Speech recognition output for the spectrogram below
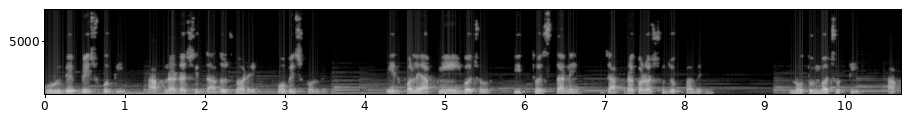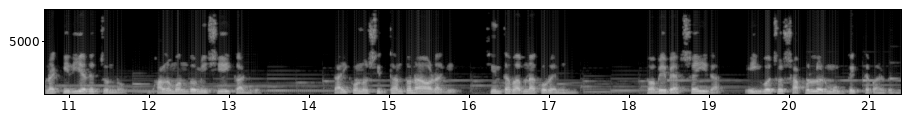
গুরুদেব বৃহস্পতি আপনার রাশির দ্বাদশ ঘরে প্রবেশ করবে এর ফলে আপনি এই বছর তীর্থস্থানে যাত্রা করার সুযোগ পাবেন। নতুন বছরটি আপনার কেরিয়ারের জন্য ভালো মন্দ মিশিয়েই কাটবে। তাই কোনো সিদ্ধান্ত নেওয়ার আগে চিন্তাভাবনা করে নিন। তবে ব্যবসায়ীরা এই বছর সাফল্যের মুখ দেখতে পারবেন।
